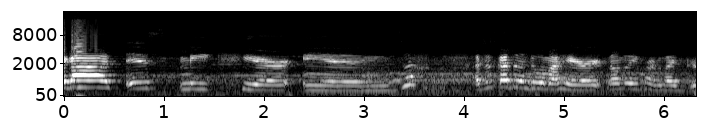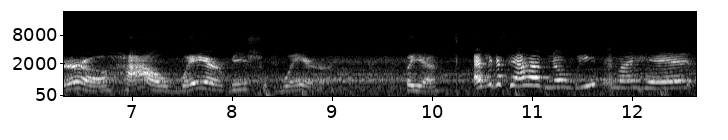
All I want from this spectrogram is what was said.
Hey guys, it's Meek here, and I just got done doing my hair. None of you probably like, girl, how, where, bitch, where? But yeah, as you can see, I have no weave in my head.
